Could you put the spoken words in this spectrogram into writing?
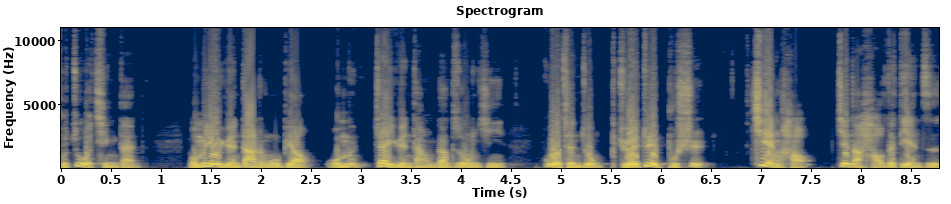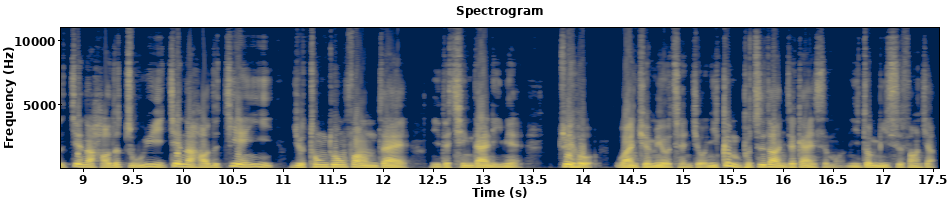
不做清单。我们有远大的目标，我们在远大目标中心过程中，绝对不是见好见到好的点子，见到好的主意，见到好的建议，就通通放在你的清单里面，最后。完全没有成就，你根本不知道你在干什么，你都迷失方向。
